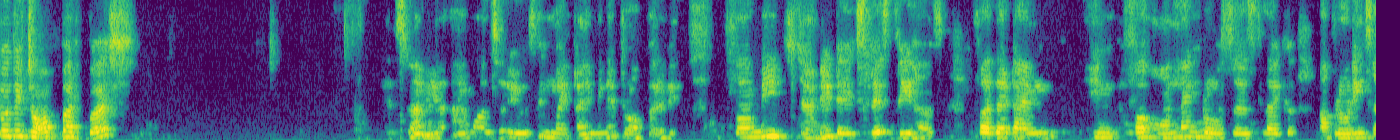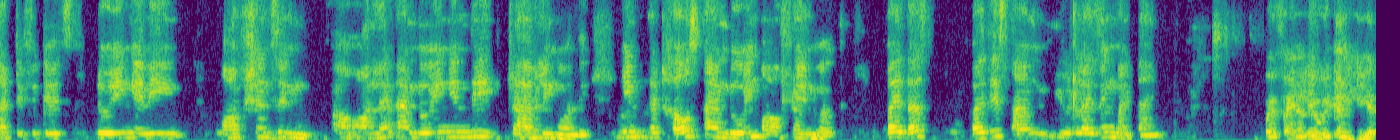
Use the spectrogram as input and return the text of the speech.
to the job purpose Yes, Ramya, I'm also using my time in a proper way. For me, study takes less three hours. For that, I'm in for online process like uploading certificates, doing any options in uh, online. I'm doing in the traveling only. In at house, I'm doing offline work. By this, by this, I'm utilizing my time. By finally we can hear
